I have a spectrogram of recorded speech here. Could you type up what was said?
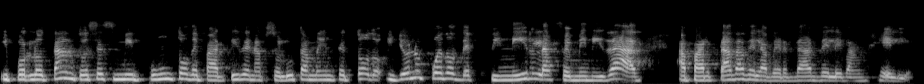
y por lo tanto ese es mi punto de partida en absolutamente todo. Y yo no puedo definir la feminidad apartada de la verdad del Evangelio.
